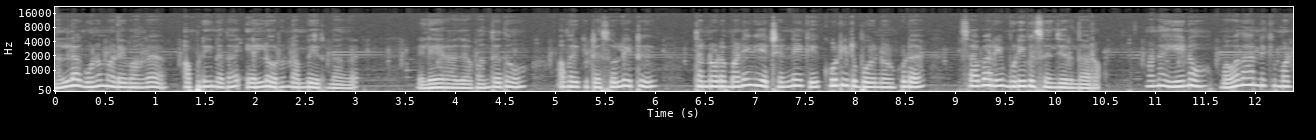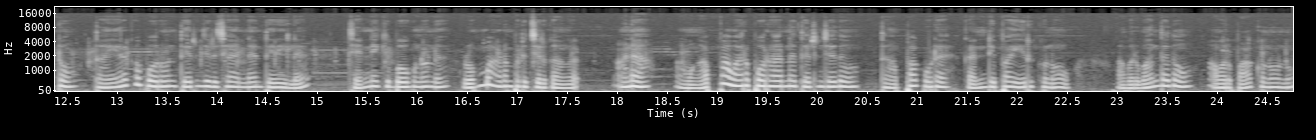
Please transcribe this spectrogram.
நல்லா குணமடைவாங்க அப்படின்னு தான் எல்லோரும் நம்பி இருந்தாங்க இளையராஜா வந்ததும் அவர்கிட்ட சொல்லிட்டு தன்னோட மனைவியை சென்னைக்கு கூட்டிகிட்டு போயிடணும்னு கூட சபரி முடிவு செஞ்சுருந்தாராம். ஆனால் ஏனோ பவதாரணிக்கு மட்டும் தான் இறக்க போகிறோன்னு தெரிஞ்சிடுச்சா என்னன்னு தெரியல. சென்னைக்கு போகணும்னு ரொம்ப அடம் பிடிச்சிருக்காங்க. ஆனால் அவங்க அப்பா வரப்போகிறாருன்னு தெரிஞ்சதும் தன் அப்பா கூட கண்டிப்பாக இருக்கணும். அவர் வந்ததும் அவர் பார்க்கணுன்னு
